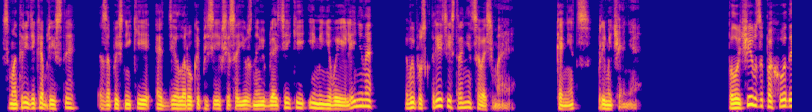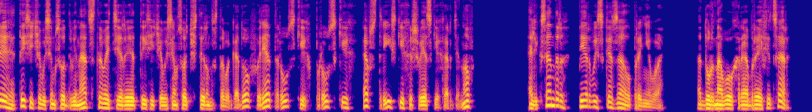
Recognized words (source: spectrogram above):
Смотри декабристы, запасники отдела рукописей Всесоюзной библиотеки имени В. Ленина, выпуск 3, страница 8. Конец примечания. Получив за походы 1812-1814 годов ряд русских, прусских, австрийских и шведских орденов, Александр I сказал про него «Дурново храбрый офицер,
